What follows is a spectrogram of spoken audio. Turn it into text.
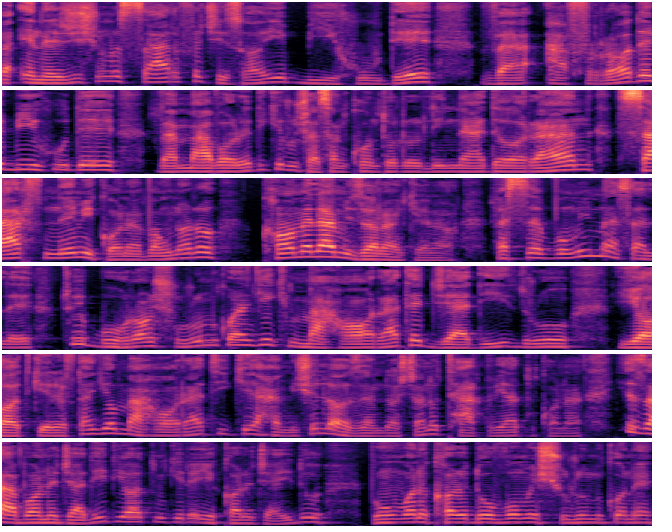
و انرژیشون رو صرف چیزهای بیهوده و افراد بیهوده و مواردی که روش اصلا کنترلی ندارن صرف نمی‌کنن و اونا رو کاملا می‌ذارن کنار. و سومین مسئله توی بحران شروع می‌کنن یک مهارت جدید رو یاد گرفتن یا مهارتی که همیشه لازم داشتن رو تقویت می‌کنن. یه زبان جدید یاد می‌گیره یه کار جدید رو به عنوان کار دومش شروع می‌کنه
